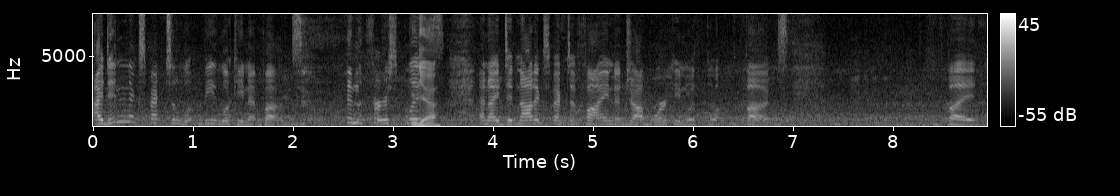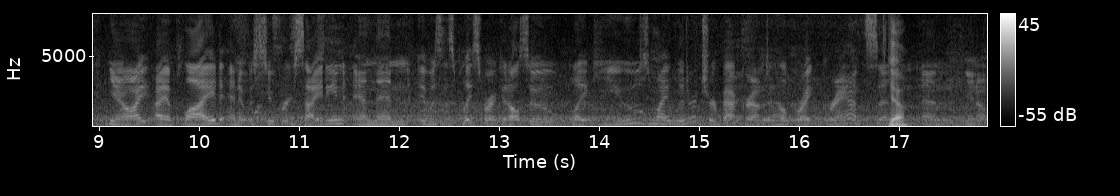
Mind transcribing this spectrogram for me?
I didn't expect to lo- be looking at bugs. in the first place. Yeah. And I did not expect to find a job working with bl- bugs. But you know, I, I applied and it was super exciting. And then it was this place where I could also like use my literature background to help write grants. And, Yeah. and you know,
